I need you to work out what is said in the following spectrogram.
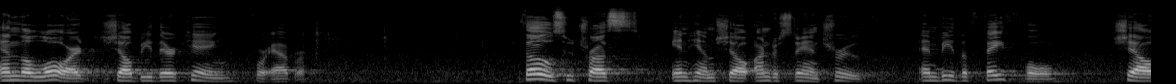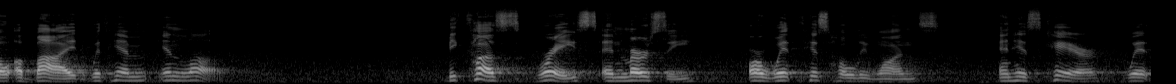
And the Lord shall be their king forever. Those who trust in him shall understand truth, and be the faithful shall abide with him in love. Because grace and mercy are with his holy ones, and his care with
